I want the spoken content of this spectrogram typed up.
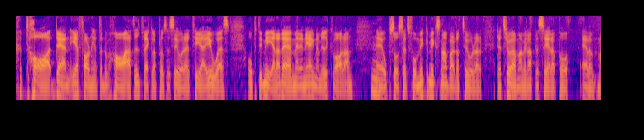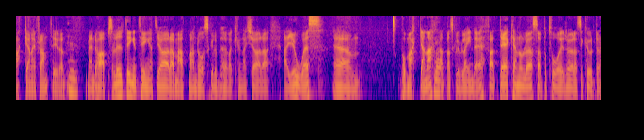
ta den erfarenheten de har att utveckla processorer till iOS. Optimera det med den egna mjukvaran. Mm. Eh, och på så sätt få mycket, mycket snabbare datorer. Det tror jag man vill applicera på även på mackarna i framtiden. Mm. Men det har absolut ingenting att göra med att man då skulle behöva kunna köra iOS. ehm, på mackarna. Nej. Att man skulle vilja in det. För att det kan de lösa på två röda sekunder.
